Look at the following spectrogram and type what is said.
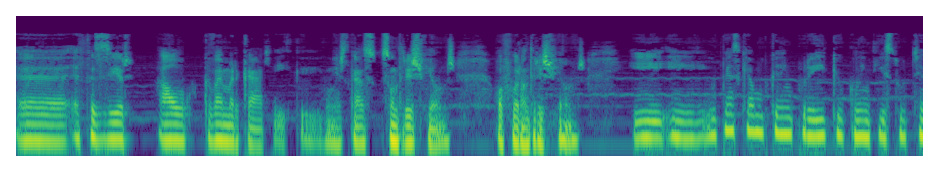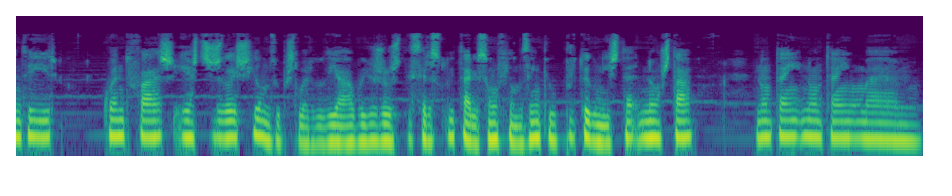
uh, a fazer algo que vai marcar, e que neste caso são três filmes, ou foram três filmes. E, e eu penso que é um bocadinho por aí que o Clint Eastwood tenta ir quando faz estes dois filmes, O Pistoleiro do Diabo e O Justo de Ser Solitário. São filmes em que o protagonista não está, não tem, não tem uma,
